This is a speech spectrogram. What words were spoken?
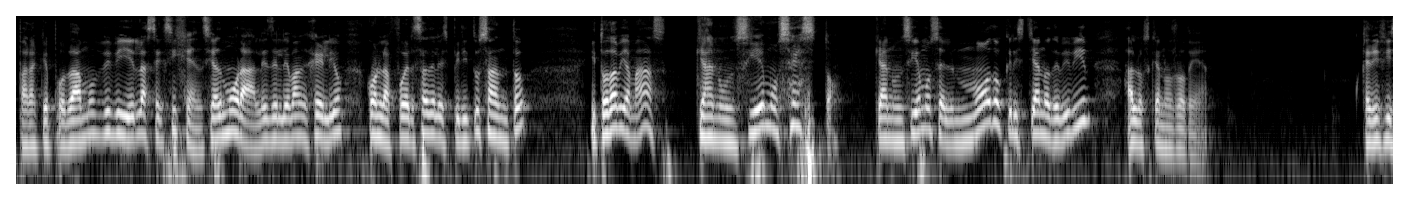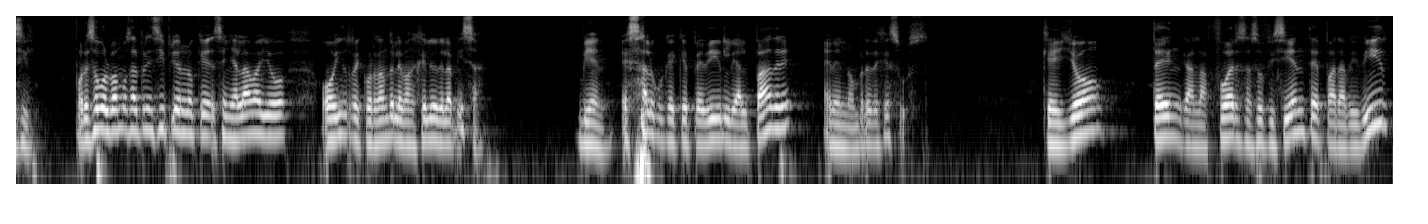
para que podamos vivir las exigencias morales del Evangelio con la fuerza del Espíritu Santo y todavía más, que anunciemos esto, que anunciemos el modo cristiano de vivir a los que nos rodean. Qué difícil. Por eso volvamos al principio en lo que señalaba yo hoy recordando el Evangelio de la Misa. Bien, es algo que hay que pedirle al Padre en el nombre de Jesús que yo tenga la fuerza suficiente para vivir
